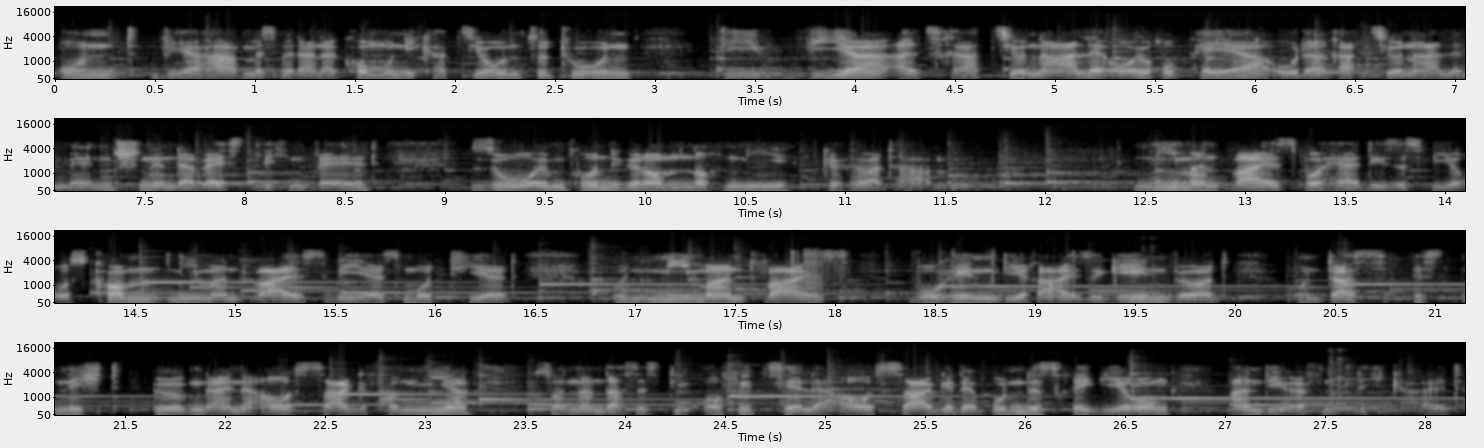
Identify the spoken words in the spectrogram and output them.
und wir haben es mit einer Kommunikation zu tun, die wir als rationale Europäer oder rationale Menschen in der westlichen Welt so im Grunde genommen noch nie gehört haben. Niemand weiß, woher dieses Virus kommt, niemand weiß, wie es mutiert und niemand weiß, wohin die Reise gehen wird. Und das ist nicht irgendeine Aussage von mir, sondern das ist die offizielle Aussage der Bundesregierung an die Öffentlichkeit.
